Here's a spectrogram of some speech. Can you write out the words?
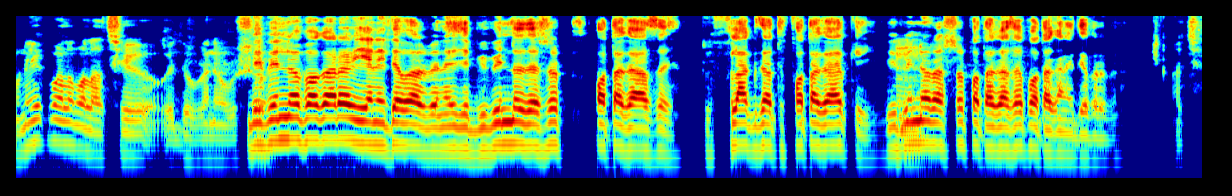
অনেক মালামাল আছে ওই দোকানে অবশ্য। বিভিন্ন প্রকারের ইয়ে নিতে পারবেন এই যে বিভিন্ন দেশের পতাকা আছে ফ্লাগ জাতীয় পতাকা আর কি বিভিন্ন রাষ্ট্রের পতাকা আছে পতাকা নিতে পারবেন। আচ্ছা।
